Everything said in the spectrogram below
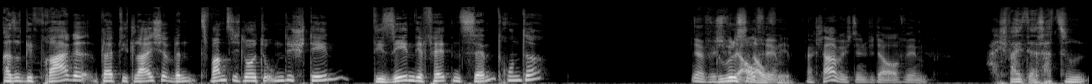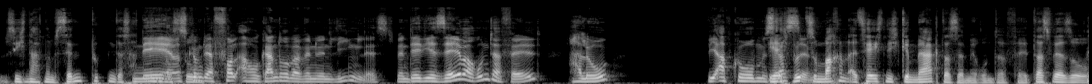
Also die Frage bleibt die gleiche, wenn 20 Leute um dich stehen, die sehen, dir fällt ein Cent runter. Ja, würde Du ich wieder aufheben. aufheben. Na klar, würde ich den wieder aufheben. Ah, Ich weiß, das hat so, sich nach einem Cent bücken, das hat Nee, aber es so. kommt ja voll arrogant rüber, wenn du ihn liegen lässt. Wenn der dir selber runterfällt, hallo? Wie abgehoben ist ja, das ich würde so machen, als hätte ich nicht gemerkt, dass er mir runterfällt. Das wäre so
